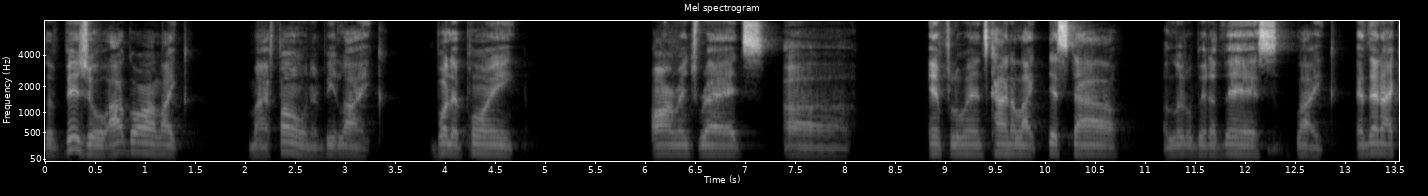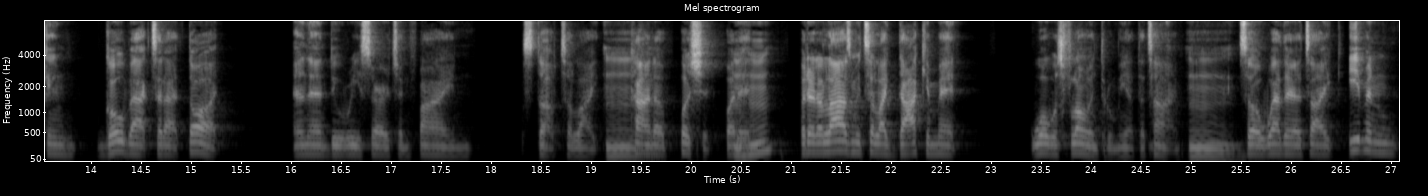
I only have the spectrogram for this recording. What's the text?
the visual, I'll go on like my phone and be like, bullet point, orange, reds, uh, influence, kind of like this style, a little bit of this, like, and then I can go back to that thought and then do research and find stuff to like Mm. kind of push it. But it Mhm. but it allows me to like document what was flowing through me at the time. Mm. So whether it's like even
